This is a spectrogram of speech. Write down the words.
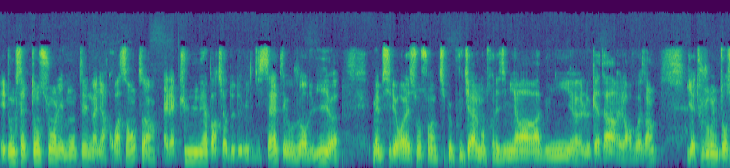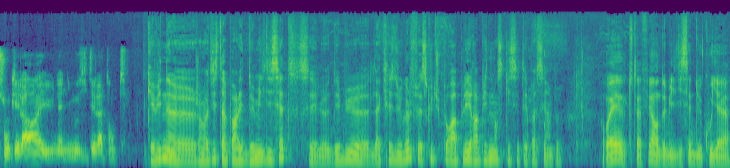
Et donc cette tension, elle est montée de manière croissante. Elle a culminé à partir de 2017 et aujourd'hui, euh, même si les relations sont un petit peu plus calmes entre les Émirats arabes unis, le Qatar et leurs voisins, il y a toujours une tension qui est là et une animosité latente. Kevin, Jean-Baptiste a parlé de 2017, c'est le début de la crise du Golfe. Est-ce que tu peux rappeler rapidement ce qui s'était passé un peu? Oui, tout à fait. En 2017, du coup, il y a,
